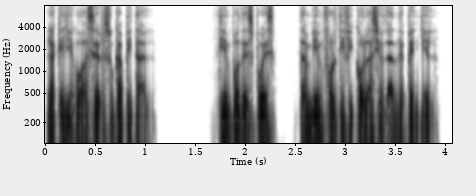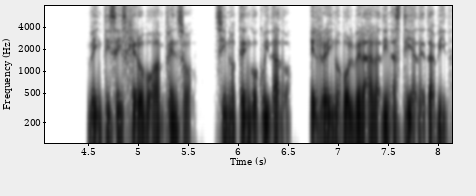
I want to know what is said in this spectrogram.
la que llegó a ser su capital. Tiempo después, también fortificó la ciudad de Peniel. 26 Jeroboam pensó, si no tengo cuidado, el reino volverá a la dinastía de David.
